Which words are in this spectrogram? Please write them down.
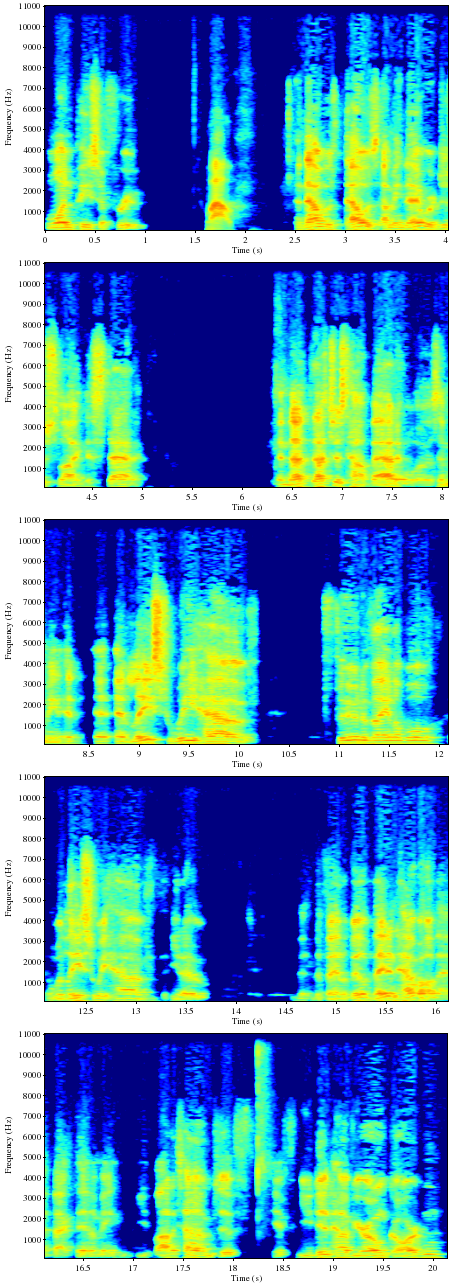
one piece of fruit. Wow. And that was that was I mean they were just like ecstatic. And that that's just how bad it was. I mean, it, it, at least we have food available. At least we have you know the, the availability. They didn't have all that back then. I mean, a lot of times if if you did have your own garden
